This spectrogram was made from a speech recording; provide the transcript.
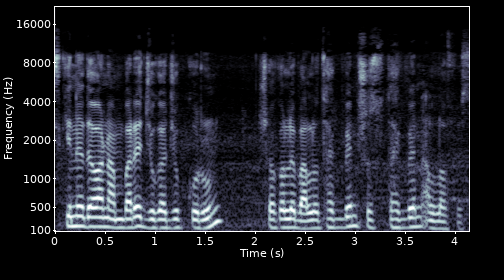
স্ক্রিনে দেওয়া নাম্বারে যোগাযোগ করুন। সকলে ভালো থাকবেন, সুস্থ থাকবেন, আল্লাহ হাফেজ।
